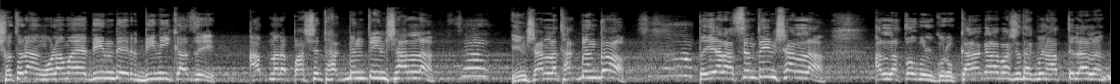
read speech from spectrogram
সুতরাং ওলামায়া দিনদের দিনই কাজে আপনারা পাশে থাকবেন তো ইনশাল্লাহ ইনশাল্লাহ থাকবেন তো? তৈয়ার আছেন তো ইনশাল্লাহ আল্লাহ কবুল করুক। কারা কারা পাশে থাকবেন? আব্দুল আলম।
